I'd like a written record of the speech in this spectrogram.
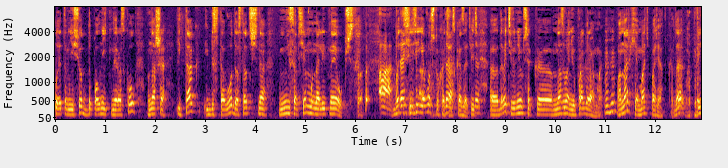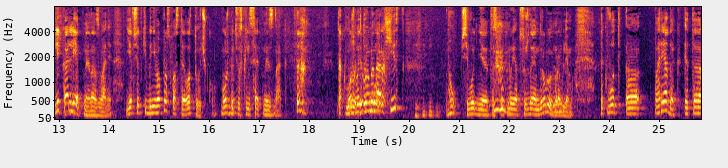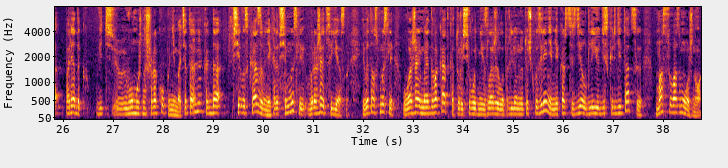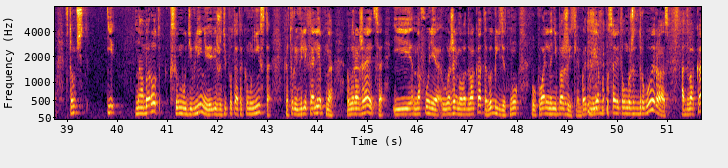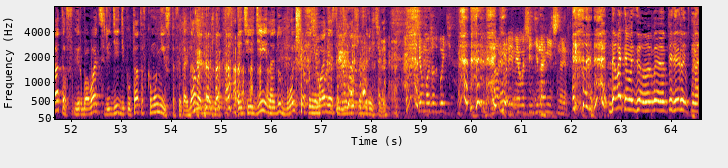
это внесет дополнительный раскол в наше и так, и без того достаточно не совсем монолитное общество. А, в этой связи я вот что хочу да, сказать. Ведь да. э, давайте вернемся к э, названию программы. «Монархия – мать порядка». Да? Великолепное название. Я все-таки бы не вопрос поставил, а точку. Может быть, восклицательный знак. Так, Может может быть, быть, вы другой- монархист? Ну, сегодня, так сказать, мы обсуждаем другую проблему. Так вот, э, порядок – это порядок, ведь э, его можно широко понимать. Это когда все высказывания, когда все мысли выражаются ясно. И в этом смысле уважаемый адвокат, который сегодня изложил определенную точку зрения, мне кажется, сделал для ее дискредитацию массу возможного. В том числе и Наоборот, к своему удивлению, я вижу депутата-коммуниста, который великолепно выражается и на фоне уважаемого адвоката выглядит ну, буквально небожителем. Поэтому я бы посоветовал, может, в другой раз адвокатов вербовать среди депутатов-коммунистов. И тогда, возможно, эти идеи найдут большее понимание среди наших зрителей. Все может быть. У нас время очень динамичное. Давайте мы сделаем э, перерыв на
